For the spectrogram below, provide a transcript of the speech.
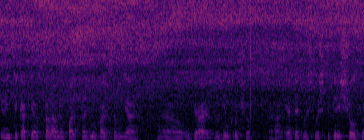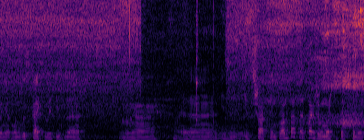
И видите, как я устанавливаю пальцы. Одним пальцем я э, упираюсь, другим кручу. Ага. И опять вы слышите перещелкивание. Он выскакивает из, э, э, из, из шахты имплантата. Также вы можете подтянуть.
